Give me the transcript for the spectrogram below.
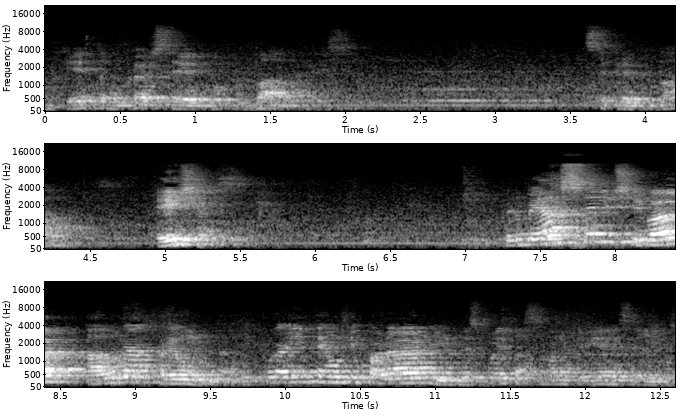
Porque esta mujer se ocupaba de eso. Se preocupaba. Ellas. Pero me hace llevar a una pregunta. Y por ahí tengo que parar y después la semana que viene seguimos.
